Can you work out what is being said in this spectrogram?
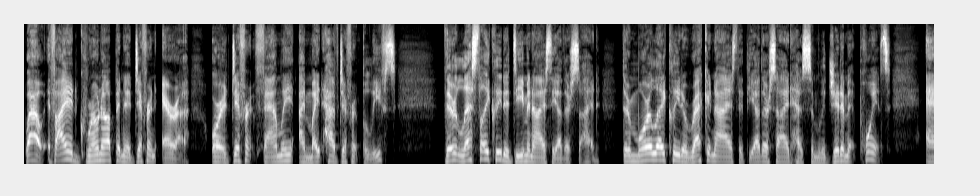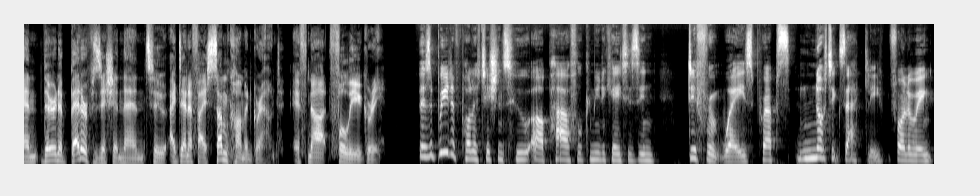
wow, if I had grown up in a different era or a different family, I might have different beliefs, they're less likely to demonize the other side. They're more likely to recognize that the other side has some legitimate points. And they're in a better position then to identify some common ground, if not fully agree. There's a breed of politicians who are powerful communicators in different ways, perhaps not exactly following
